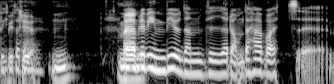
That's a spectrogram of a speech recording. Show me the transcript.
bytte, bytte där. Mm. Men... Jag blev inbjuden via dem, det här var ett eh,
